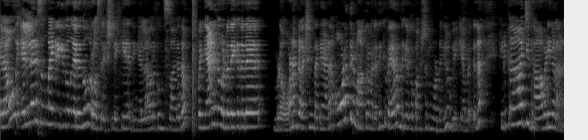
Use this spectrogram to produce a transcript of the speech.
ഹലോ എല്ലാവരും സുഖമായിട്ടിരിക്കുന്നു കരുതുന്നു. റോസ് ലക്ഷിലേക്ക് നിങ്ങൾ എല്ലാവർക്കും സ്വാഗതം. അപ്പൊ ഞാനിന്ന് കൊണ്ടുവന്നേക്കുന്നത് നമ്മുടെ ഓണം കളക്ഷൻ തന്നെയാണ്. ഓണത്തിന് മാത്രമല്ല നിങ്ങൾക്ക് വേറെ എന്തെങ്കിലുമൊക്കെ ഫംഗ്ഷനുകൾ ഉണ്ടെങ്കിലും ഉപയോഗിക്കാൻ പറ്റുന്ന കിടക്കാച്ചി ധാവണികളാണ്.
